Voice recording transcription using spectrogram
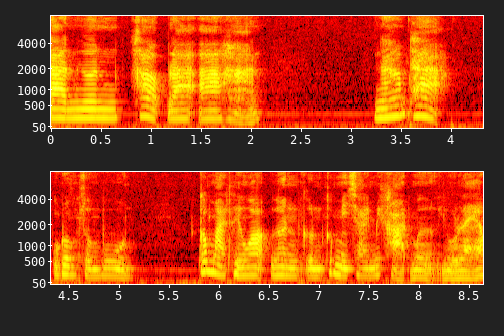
การเงินข้าวปลาอาหาร น้ำท่าอุดมสมบูรณ์ ก็หมายถึงว่าเงินเงินก็มีใช้ไม่ขาดมืออยู่แล้ว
